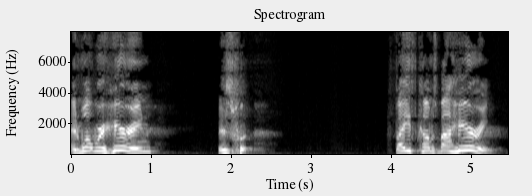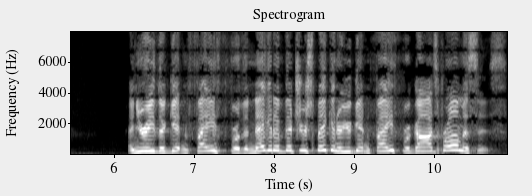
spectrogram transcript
And what we're hearing is faith comes by hearing. And you're either getting faith for the negative that you're speaking or you're getting faith for God's promises.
